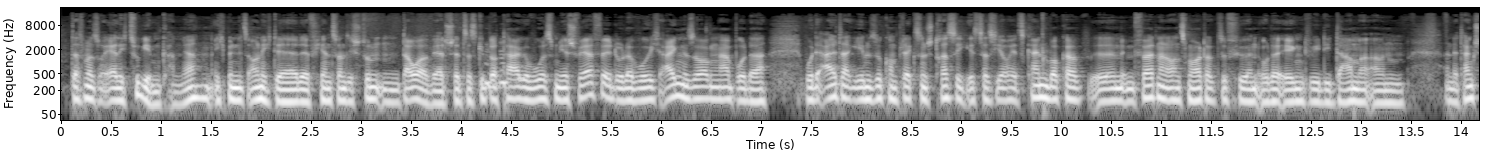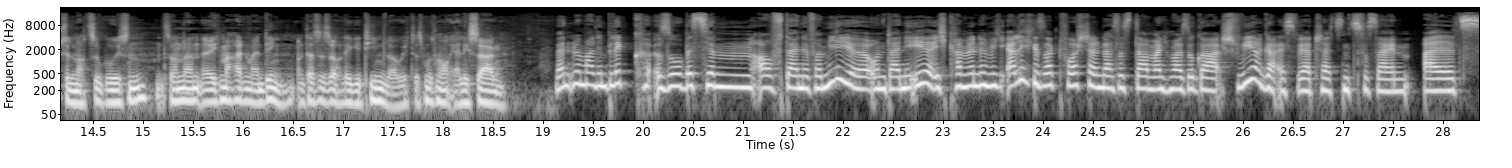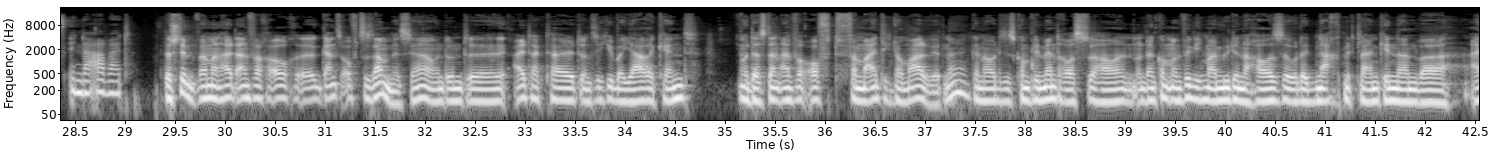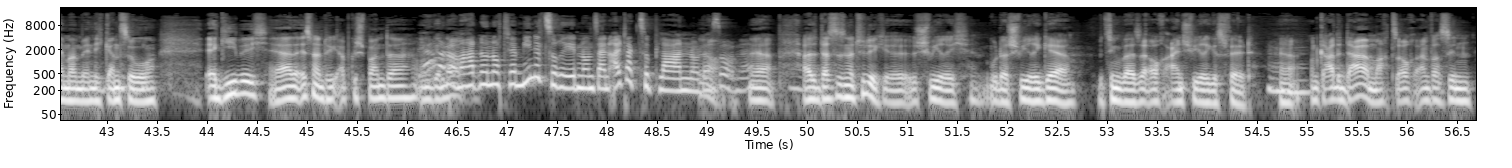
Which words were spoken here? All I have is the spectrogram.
dass man so ehrlich zugeben kann. Ja? Ich bin jetzt auch nicht der, der 24 Stunden Dauerwertschätzer. Es gibt auch Tage, wo es mir schwerfällt oder wo ich eigene Sorgen habe oder wo der Alltag eben so komplex und stressig ist, dass ich auch jetzt keinen Bock habe, äh, mit dem Pförtner noch einen Smalltalk zu führen oder irgendwie die Dame an, an der Tankstelle noch zu grüßen, sondern äh, ich mache halt mein Ding. Und das ist auch legitim, glaube ich. Das muss man auch ehrlich sagen. Wenden wir mal den Blick so ein bisschen auf deine Familie und deine Ehe. Ich kann mir nämlich ehrlich gesagt vorstellen, dass es da manchmal sogar schwieriger ist, wertschätzend zu sein als in der Arbeit. Das stimmt, weil man halt einfach auch äh, ganz oft zusammen ist, ja, und, und äh, Alltag teilt und sich über Jahre kennt. Und das dann einfach oft vermeintlich normal wird, ne? Genau dieses Kompliment rauszuhauen. Und dann kommt man wirklich mal müde nach Hause oder die Nacht mit kleinen Kindern war einmal mehr nicht ganz so ergiebig. Ja, da ist man natürlich abgespannter. Ja, und genau. man hat nur noch Termine zu reden und seinen Alltag zu planen oder genau. so, ne? Ja, also das ist natürlich äh, schwierig oder schwieriger, beziehungsweise auch ein schwieriges Feld. Mhm. Ja. Und gerade da macht es auch einfach Sinn,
